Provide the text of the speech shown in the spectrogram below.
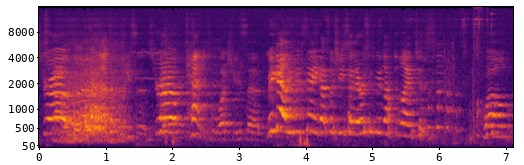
Stroke. That's what she said. Stroke. That's what she said. Miguel, you've been saying that's what she said ever since we left Atlantis. Well,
